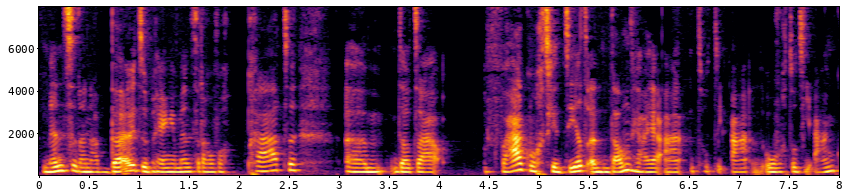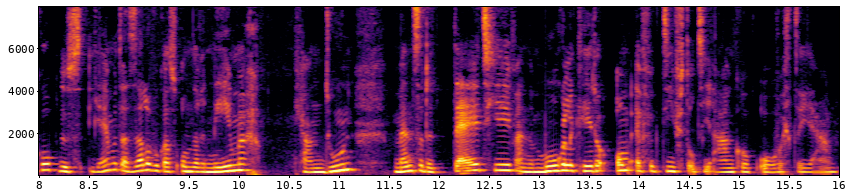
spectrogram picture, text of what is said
mensen dat naar buiten brengen, mensen daarover praten, um, dat dat vaak wordt gedeeld en dan ga je aan, tot die over tot die aankoop. Dus jij moet dat zelf ook als ondernemer gaan doen. Mensen de tijd geven en de mogelijkheden om effectief tot die aankoop over te gaan.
